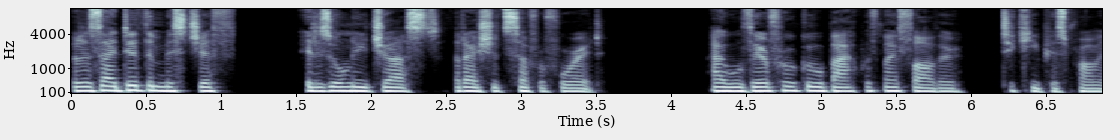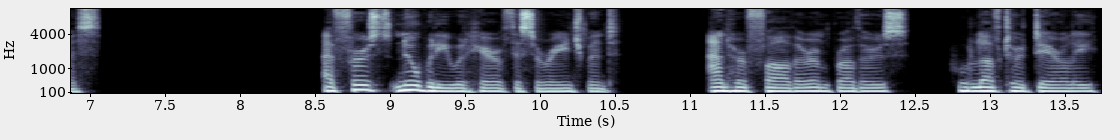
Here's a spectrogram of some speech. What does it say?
But as I did the mischief, it is only just that I should suffer for it. I will therefore go back with my father to keep his promise. At first, nobody would hear of this arrangement, and her father and brothers, who loved her dearly,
